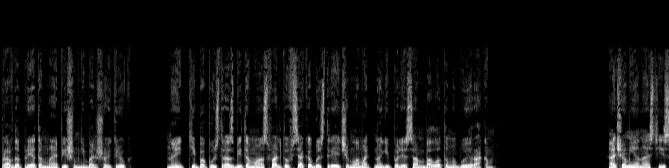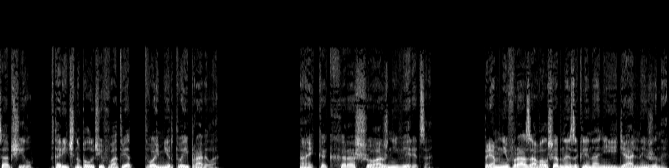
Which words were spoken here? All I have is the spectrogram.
Правда, при этом мы опишем небольшой крюк, но идти по пусть разбитому асфальту всяко быстрее, чем ломать ноги по лесам, болотам и буеракам. О чем я Насте и сообщил, вторично получив в ответ «Твой мир, твои правила». Ай, как хорошо, аж не верится. Прям не фраза, а волшебное заклинание идеальной жены.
